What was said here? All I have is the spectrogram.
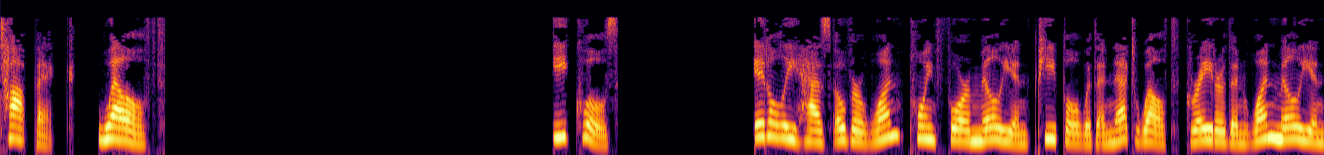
Topic. Wealth. Equals Italy has over 1.4 million people with a net wealth greater than $1 million,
